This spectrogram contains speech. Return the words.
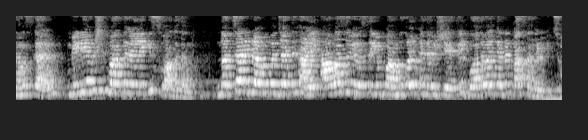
നമസ്കാരം. മീഡിയ വിഷൻ വാർത്തകളിലേക്ക് സ്വാഗതം. നൊച്ചാട് ഗ്രാമപഞ്ചായത്ത് ഹാളിൽ ആവാസ വ്യവസ്ഥയും പാമ്പുകളും എന്ന വിഷയത്തിൽ ബോധവൽക്കരണ ക്ലാസ് സംഘടിപ്പിച്ചു.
